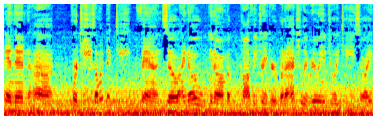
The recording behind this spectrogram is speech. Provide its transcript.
and then uh, for teas, I'm a big tea fan. So I know you know I'm a coffee drinker, but I actually really enjoy tea. So I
